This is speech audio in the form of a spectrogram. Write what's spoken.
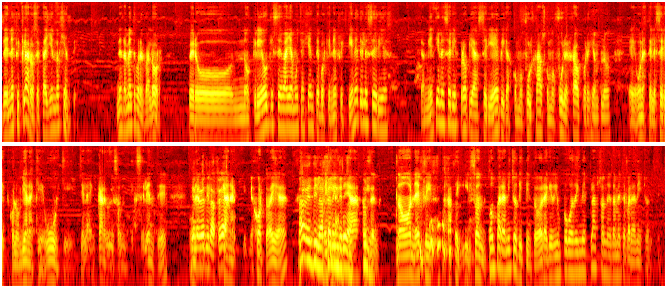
de Netflix, claro, se está yendo gente. Netamente por el valor. Pero no creo que se vaya mucha gente porque Netflix tiene teleseries, también tiene series propias, series épicas como Full House, como Fuller House, por ejemplo, eh, unas teleseries colombianas que, uy, que te las encargo, que son excelentes. Tiene Una Betty la Fea. mexicana mejor todavía, ¿eh? Ah, Betty la fea la la Fea, entonces, no, Netflix a seguir. Son, son para nichos distintos. Ahora que vi un poco de Disney Plus, son netamente para nichos distintos.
